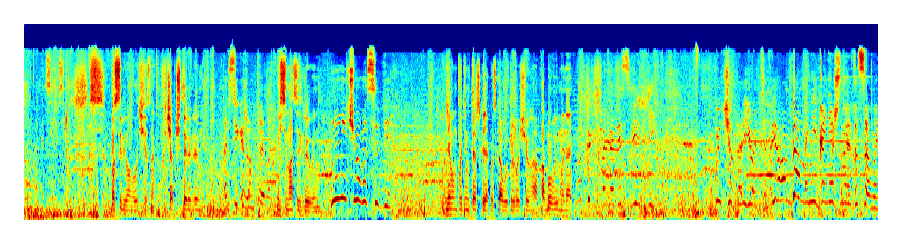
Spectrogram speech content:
Ну, Давайте 70. Спасибі вам величезне. Хоча б 4 гривні. А скільки ж вам треба? 18 гривень. Ну нічого собі. Я вам потім теж якось каву пригощу. Або ви мене. Мене не свіжі. Ви що даєте? Ну я вам дам мені, звісно, це саме.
